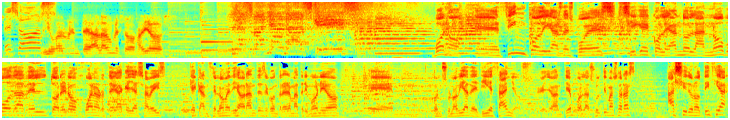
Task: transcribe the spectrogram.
Besos. Igualmente, hala, un beso, adiós. Las mañanas Kiss. Bueno, eh, cinco días después sigue coleando la no boda del torero Juan Ortega, que ya sabéis que canceló media hora antes de contraer matrimonio eh, con su novia de 10 años, que llevan tiempo. En las últimas horas ha sido noticia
